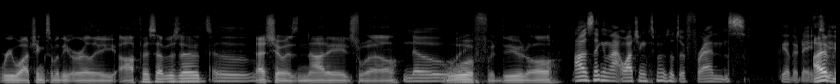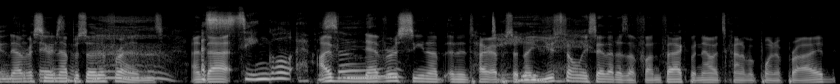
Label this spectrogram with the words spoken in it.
rewatching some of the early Office episodes. Oh. That show has not aged well. No. Woof a doodle. I was thinking that watching some episodes of Friends the other day. I've too, never seen an episode of Friends, and a that single episode. I've never seen a, an entire episode. And I used to only say that as a fun fact, but now it's kind of a point of pride.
